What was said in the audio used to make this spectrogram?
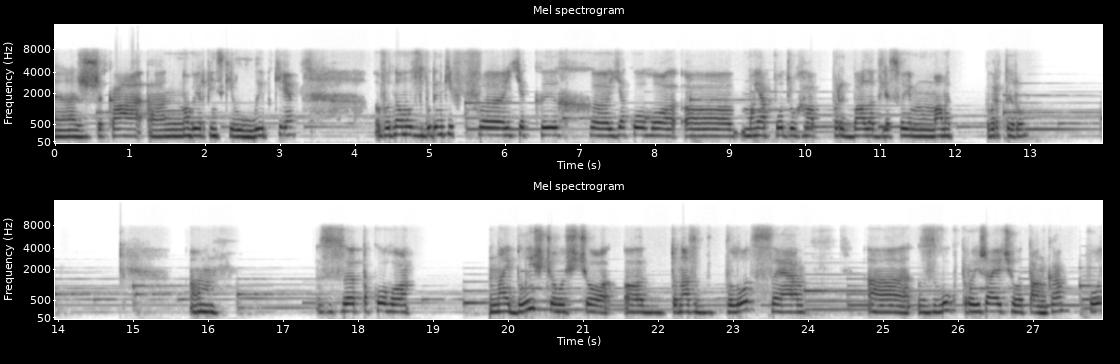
е, ЖК е, Новоєрпінські Липки. В одному з будинків, е, яких, е, якого е, моя подруга придбала для своєї мами квартиру. Ем, з такого найближчого, що е, до нас було, це е, звук проїжджаючого танка по,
